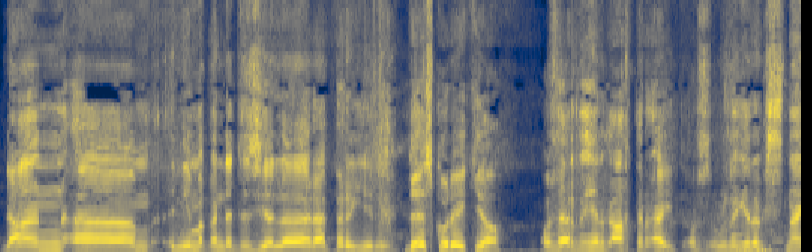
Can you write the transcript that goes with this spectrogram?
Dan ehm um, neem ek aan dit is julle rapper hierdie. Dis korrek ja. Ons werk nie eintlik agteruit. Ons ons moet eerlik sny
